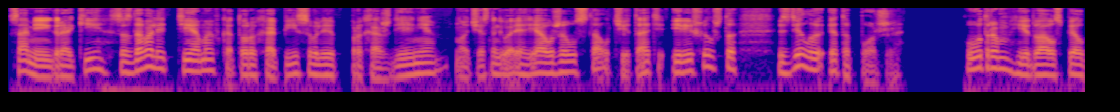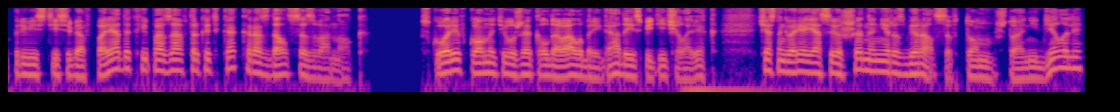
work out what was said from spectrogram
Сами игроки создавали темы, в которых описывали прохождение, но, честно говоря, я уже устал читать и решил, что сделаю это позже. Утром едва успел привести себя в порядок и позавтракать, как раздался звонок. Вскоре в комнате уже колдовала бригада из пяти человек. Честно говоря, я совершенно не разбирался в том, что они делали,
